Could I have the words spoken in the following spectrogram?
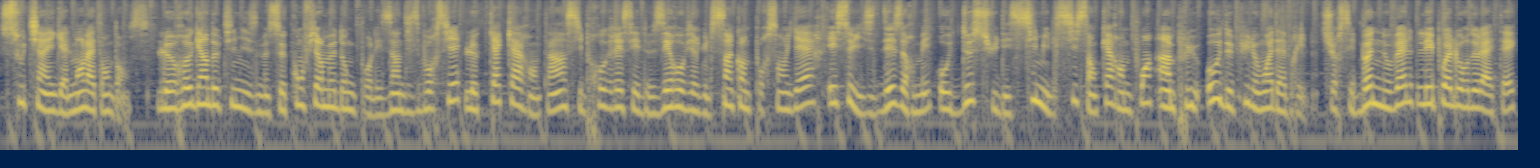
soutient également la tendance. Le regain d'optimisme se confirme donc pour les indices boursiers. Le CAC 40 a ainsi progressé de 0,50% hier et se hisse désormais au-dessus des 6640 points, un plus haut depuis le mois d'avril. Sur ces bonnes nouvelles, les poids lourds de la tech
